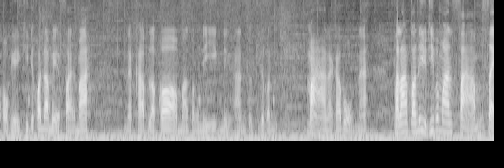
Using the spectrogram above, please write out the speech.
โอเคคิติคอนดาเมจใส่มา นะครับแล้วก็มาตรงนี้อีก 1 อันก็คิดว่ามานะครับผมนะพลังตอนนี้อยู่ที่ประมาณ 3 6 9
